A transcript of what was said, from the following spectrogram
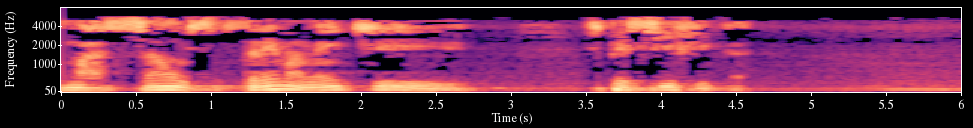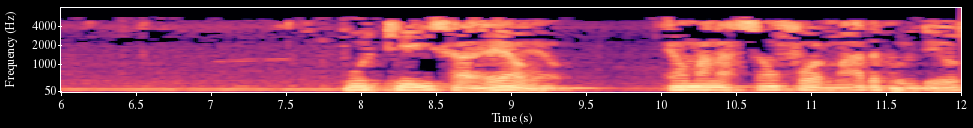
uma ação extremamente específica. Porque Israel é uma nação formada por Deus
